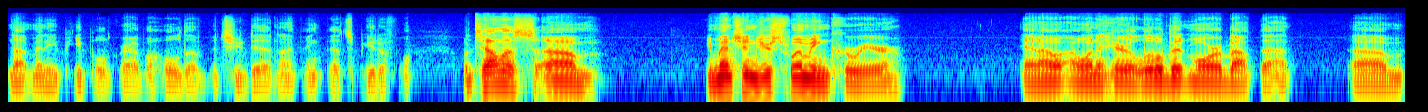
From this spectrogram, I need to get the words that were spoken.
not many people grab a hold of, but you did, and I think that's beautiful. Well, tell us. Um, you mentioned your swimming career, and I, I want to hear a little bit more about that. Um,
